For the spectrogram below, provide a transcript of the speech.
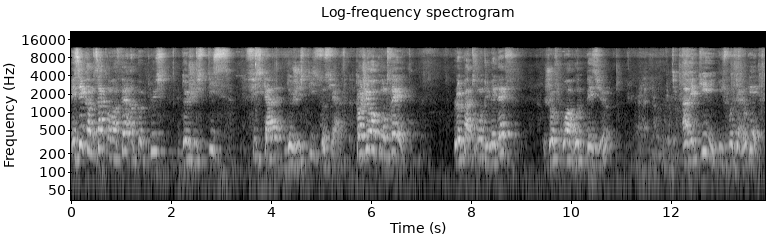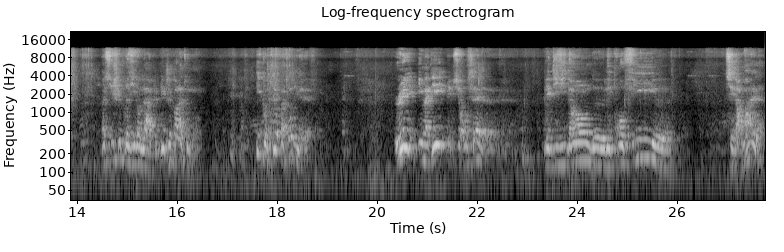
Et c'est comme ça qu'on va faire un peu plus de justice fiscale, de justice sociale. Quand j'ai rencontré le patron du MEDEF, Geoffroy Roux Bézieux, avec qui il faut dialoguer. Ben, si je suis président de la République, je parle à tout le monde, y compris au patron du MEDEF. Lui, il m'a dit, M. Roussel, euh, les dividendes, les profits, euh, c'est normal,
